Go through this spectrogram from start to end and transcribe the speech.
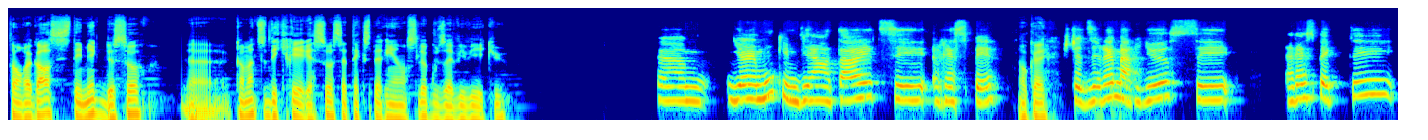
ton regard systémique de ça, euh, comment tu décrirais ça, cette expérience-là que vous avez vécue? Euh, il y a un mot qui me vient en tête, c'est respect. OK. Je te dirais, Marius, c'est respecter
